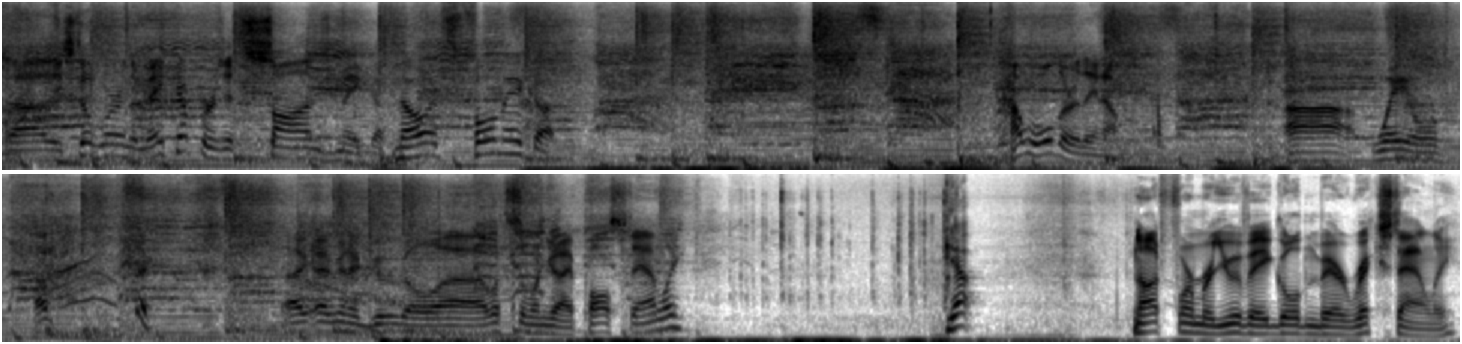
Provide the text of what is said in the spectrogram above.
Uh, are they still wearing the makeup, or is it Sans makeup? No, it's full makeup. How old are they now? Uh, way old. I, am gonna Google. Uh, what's the one guy? Paul Stanley. Yep. Not former U of A Golden Bear Rick Stanley.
